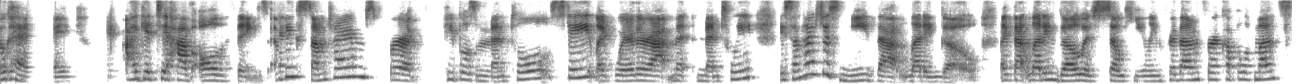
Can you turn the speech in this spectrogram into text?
okay, I get to have all the things. I think sometimes for people's mental state, like where they're at me- mentally, they sometimes just need that letting go. Like that letting go is so healing for them for a couple of months.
